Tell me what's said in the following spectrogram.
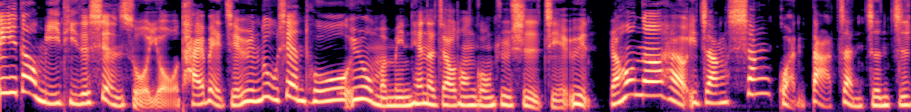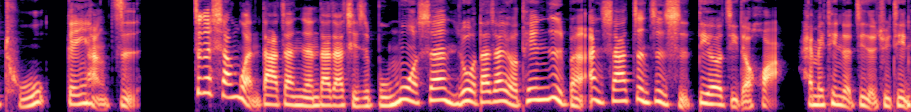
第一道谜题的线索有台北捷运路线图，因为我们明天的交通工具是捷运。然后呢，还有一张箱馆大战争之图跟一行字。这个箱馆大战争大家其实不陌生，如果大家有听日本暗杀政治史第二集的话，还没听的记得去听。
